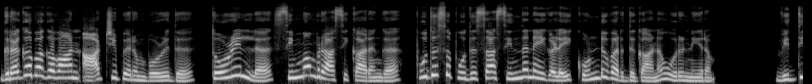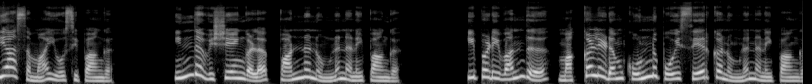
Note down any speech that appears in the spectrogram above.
கிரக பகவான் ஆட்சி பெறும் பொழுது தொழில்ல சிம்மம் ராசிக்காரங்க புதுசு புதுசா சிந்தனைகளை கொண்டு வரதுக்கான ஒரு நேரம். வித்தியாசமா யோசிப்பாங்க. இந்த விஷயங்கள பண்ணணும்னு நினைப்பாங்க. இப்படி வந்து மக்களிடம் கொண்டு போய் சேர்க்கணும்னு நினைப்பாங்க.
